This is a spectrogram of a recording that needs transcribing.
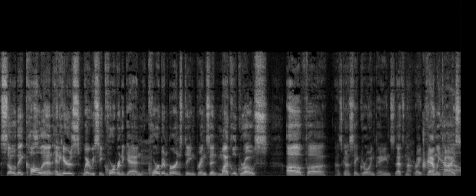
so they call in, and here's where we see Corbin again. Mm-hmm. Corbin Bernsen brings in Michael Gross of uh, I was going to say Growing Pains. That's not right. I Family Ties.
